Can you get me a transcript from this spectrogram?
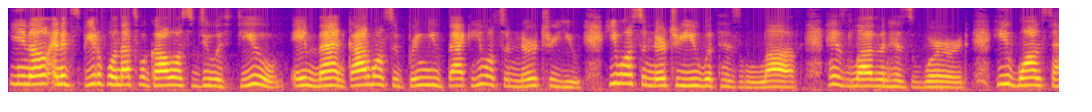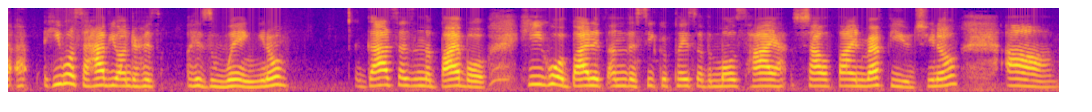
You know, and it's beautiful, and that's what God wants to do with you. Amen. God wants to bring you back, He wants to nurture you. He wants to nurture you with His love, His love and His word. He wants to He wants to have you under His his wing, you know? God says in the Bible, He who abideth under the secret place of the Most High shall find refuge, you know? Um,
